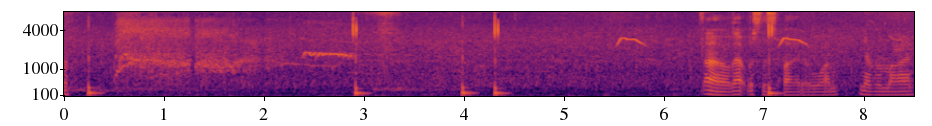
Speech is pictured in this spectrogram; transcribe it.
oh, that was the spider one. Never mind.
